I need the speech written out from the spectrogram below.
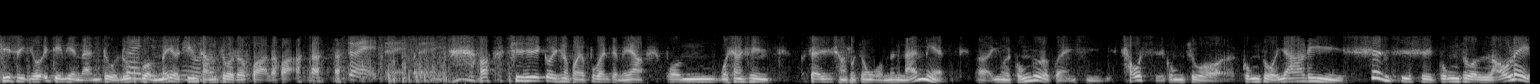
其实有一点点难度，如果没有经常做的话的话。对对对。好，其实各位听众朋友，不管怎么样，我们我相信在日常生活中，我们难免。呃，因为工作的关系，超时工作、工作压力，甚至是工作劳累，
